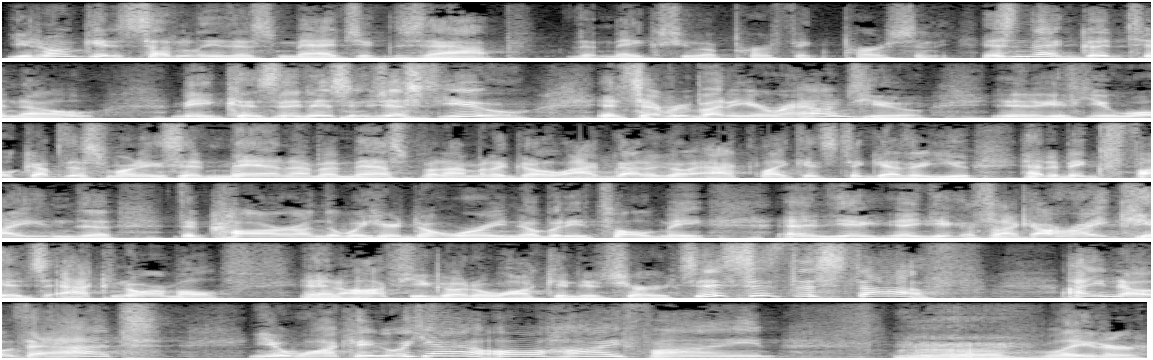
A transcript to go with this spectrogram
you don't get suddenly this magic zap that makes you a perfect person. Isn't that good to know? I mean, because it isn't just you, it's everybody around you. If you woke up this morning and said, Man, I'm a mess, but I'm going to go, I've got to go act like it's together. You had a big fight in the, the car on the way here, don't worry, nobody told me. And, you, and you, it's like, All right, kids, act normal. And off you go to walk into church. This is the stuff. I know that. You walk and go, Yeah, oh, hi, fine. Later.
